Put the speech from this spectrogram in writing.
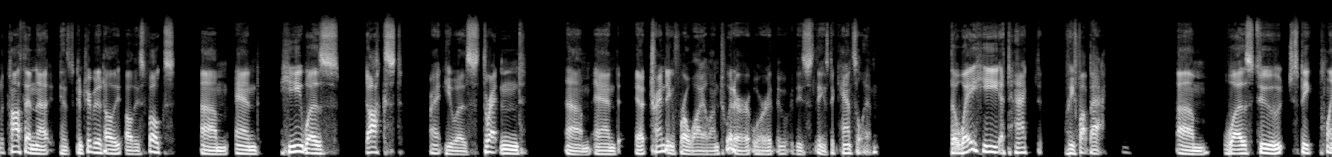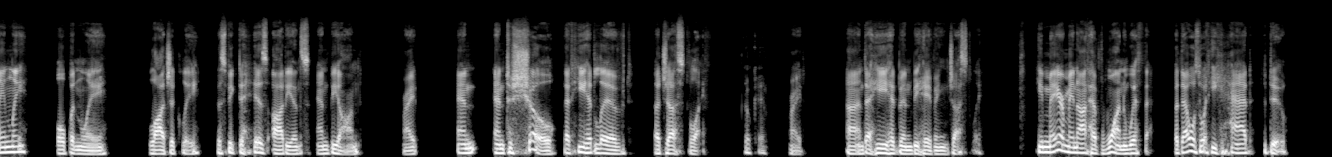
Cawthon uh, has contributed to all, the, all these folks, um, and he was doxxed. Right, he was threatened, um, and uh, trending for a while on Twitter were, were these things to cancel him. The way he attacked, he fought back um, was to speak plainly, openly, logically, to speak to his audience and beyond, right? And and to show that he had lived a just life, Okay. right? Uh, and that he had been behaving justly. He may or may not have won with that. but that was what he had to do.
